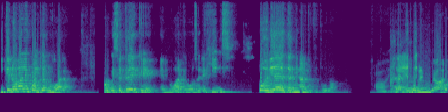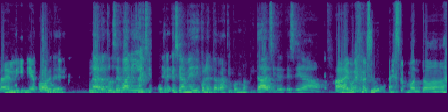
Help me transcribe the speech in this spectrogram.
y que no vale en cualquier lugar, porque se cree que el lugar que vos elegís podría determinar tu futuro. Ay, La qué lente del impresión, niño, la del niño, pobre. Claro, entonces van y si querés que sea médico, lo enterrás tipo en un hospital, si querés que sea. Ay, bueno, es un, es un montón.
